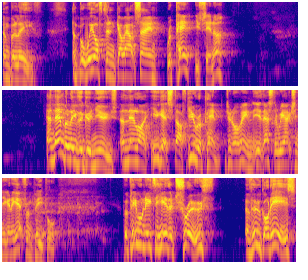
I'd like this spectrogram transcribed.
and believe. And, but we often go out saying, repent, you sinner. And then believe the good news. And they're like, you get stuffed, you repent. Do you know what I mean? That's the reaction you're going to get from people. But people need to hear the truth of who God is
